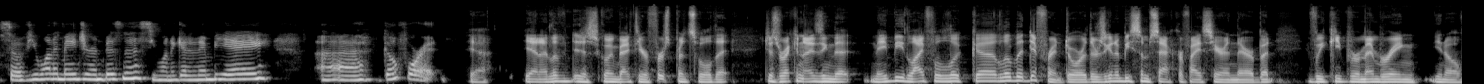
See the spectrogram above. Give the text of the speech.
so if you want to major in business, you want to get an MBA, uh, go for it. Yeah. Yeah. And I love just going back to your first principle that just recognizing that maybe life will look a little bit different or there's going to be some sacrifice here and there. But if we keep remembering, you know,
